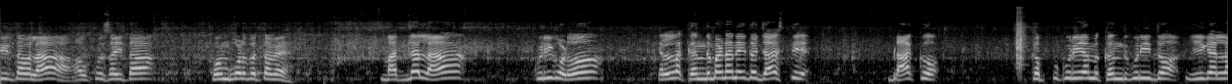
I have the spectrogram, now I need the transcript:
ಇರ್ತಾವಲ್ಲ, ಅವಕ್ಕೂ ಸಹಿತ ಕೊಂಬುಗಳು ಬರ್ತವೆ. ಮೊದಲೆಲ್ಲ ಕುರಿಗಳು ಎಲ್ಲ ಕಂದು ಬಣ್ಣನೇ ಇದ್ದವು ಜಾಸ್ತಿ. ಬ್ಲ್ಯಾಕು ಕಪ್ಪು ಕುರಿ, ಆಮೇಲೆ ಕಂದು ಕುರಿ ಇದ್ದವು. ಈಗೆಲ್ಲ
